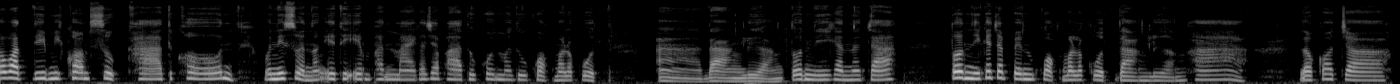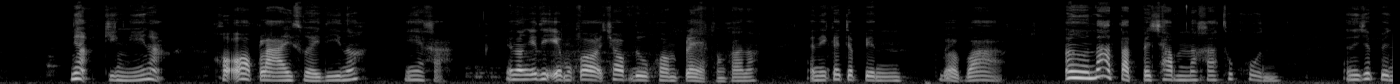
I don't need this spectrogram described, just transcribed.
สวัสดีมีความสุขค่ะทุกคน วันนี้ส่วนน้อง ATM พันไม้ก็จะพาทุกคนมาดูกวักมรกตอ่า ด่างเหลืองต้นนี้กันนะจ๊ะ ต้นนี้ก็จะเป็นกวักมรกตด่างเหลืองค่ะ แล้วก็จะเนี่ยกิ่งนี้น่ะเขาออกลายสวยดีเนาะนี่ค่ะแล้วน้อง ATM ก็ชอบดูความแปลกของเขาเนาะอันนี้ก็จะเป็นแบบว่า เออหน้าตัดไปชำนะคะ ทุกคน อันนี้จะเป็น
